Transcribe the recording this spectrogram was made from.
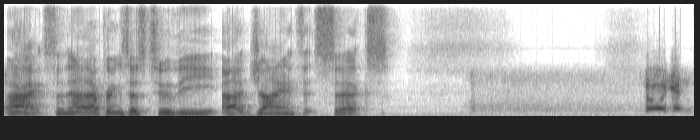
All right, so now that brings us to the uh, Giants at six. So again,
